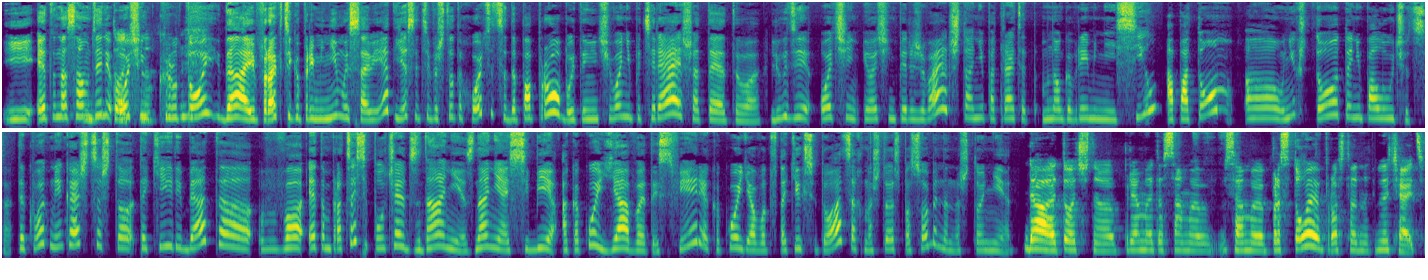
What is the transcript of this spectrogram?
И это на самом деле Точно. очень крутой, да, и практика применимый совет. Если тебе что-то хочется, да попробуй, ты ничего не потеряешь от этого. Люди очень и очень переживают, что они потратят много времени и сил, а потом э, у них что-то не получится. Так вот, мне кажется, что такие ребята в этом процессе получают знания, знания о себе, а какой я в этой сфере, какой я вот в таких ситуациях, на что я способен, а на что нет. Да, точно. Прямо это самое, самое простое, просто начать,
